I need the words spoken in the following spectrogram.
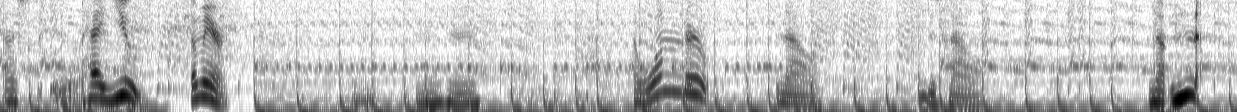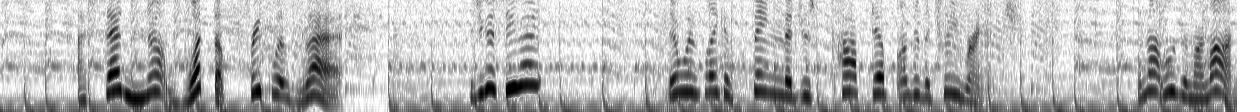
Gosh, hey, you. Come here. Mm-hmm. I wonder... No. Just no. No, no. I said no. What the freak was that? Did you guys see that? There was like a thing that just popped up under the tree branch. I'm not losing my mind.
